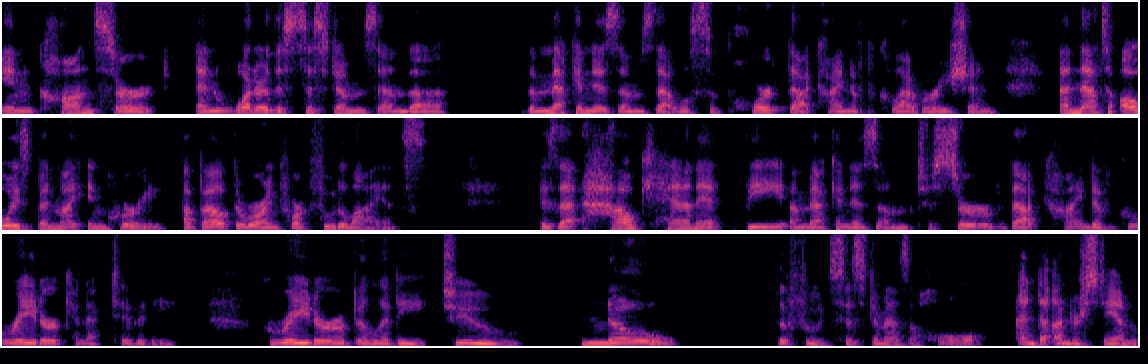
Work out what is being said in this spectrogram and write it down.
in concert and what are the systems and the the mechanisms that will support that kind of collaboration and that's always been my inquiry about the roaring fork food alliance is that how can it be a mechanism to serve that kind of greater connectivity greater ability to know the food system as a whole and to understand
